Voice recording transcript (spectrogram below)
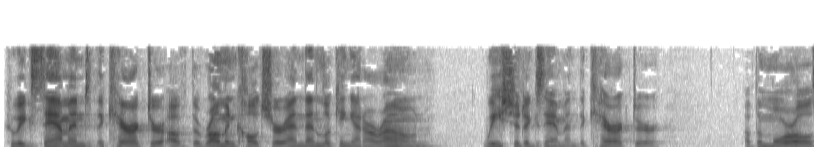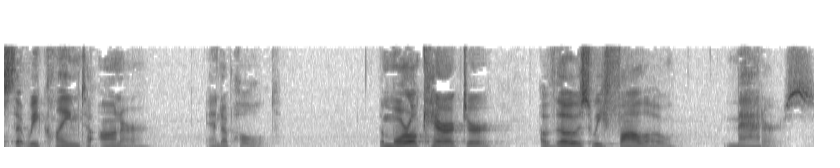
who examined the character of the Roman culture and then looking at our own, we should examine the character of the morals that we claim to honor and uphold. The moral character of those we follow matters.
